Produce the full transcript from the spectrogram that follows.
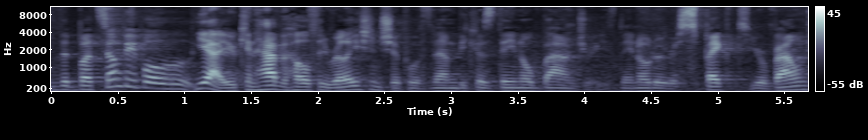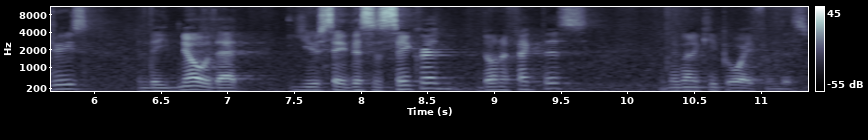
But some people, yeah, you can have a healthy relationship with them because they know boundaries. They know to respect your boundaries and they know that you say this is sacred, don't affect this, they're going to keep you away from this.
